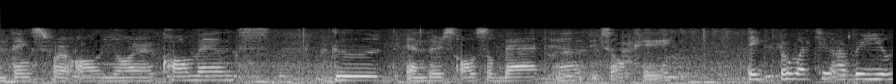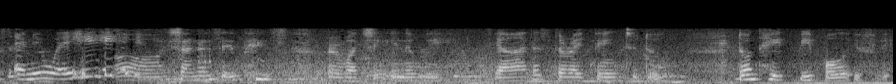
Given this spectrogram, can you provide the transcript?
And thanks for all your comments. Good and there's also bad. Yeah, it's okay. Thanks for watching our videos anyway. Oh, Shannon said thanks for watching in a way. Yeah, that's the right thing to do. Don't hate people if they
